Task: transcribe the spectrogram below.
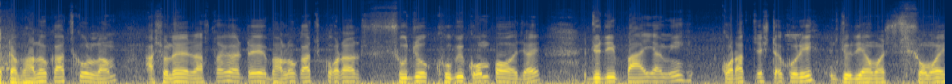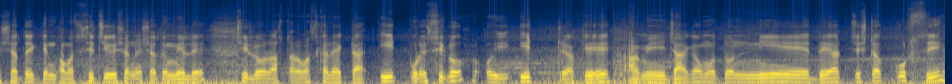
একটা ভালো কাজ করলাম। আসলে রাস্তাঘাটে ভালো কাজ করার সুযোগ খুবই কম পাওয়া যায়। যদি পাই আমি, করার চেষ্টা করি। যদি আমার সময়ের সাথে কিংবা আমার সিচুয়েশনের সাথে মেলে। ছিল, রাস্তার মাঝখানে একটা ইট পড়েছিল। ওই ইটটাকে আমি জায়গা মতো নিয়ে দেওয়ার চেষ্টা করছি।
